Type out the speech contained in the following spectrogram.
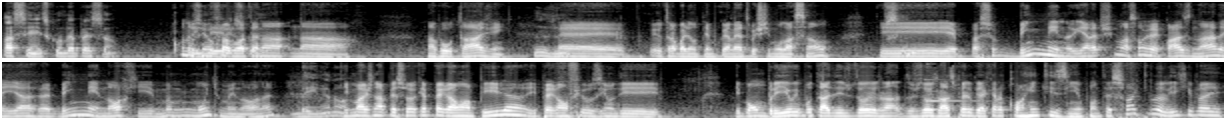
pacientes com depressão. Quando o senhor Primeira falou até escolha. na, na, na voltagem, Uhum. é, eu trabalhei um tempo com eletroestimulação e passou bem menor. E a eletroestimulação já é quase nada, e é bem menor que. muito menor, né? Bem menor. Imagina a pessoa que quer pegar uma pilha e pegar um fiozinho de, de bombril e botar dos dois, dos dois lados para ele ver aquela correntezinha. Pronto, é só aquilo ali que vai.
